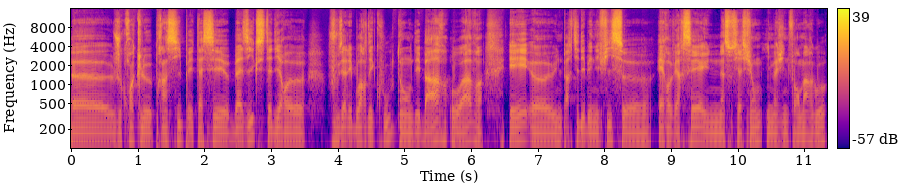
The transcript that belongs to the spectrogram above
Euh, je crois que le principe est assez basique, c'est-à-dire euh, vous allez boire des coups dans des bars au Havre et euh, une partie des bénéfices euh, est reversée à une association, Imagine for Margot.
